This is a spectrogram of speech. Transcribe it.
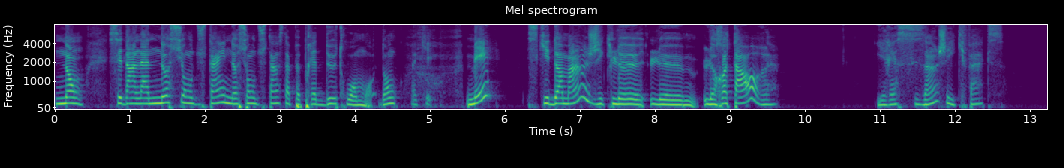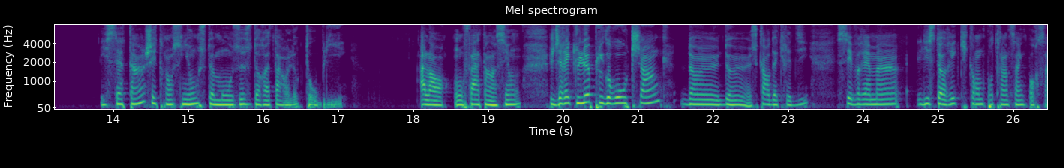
Non. C'est dans la notion du temps. Une notion du temps, c'est à peu près deux, trois mois. Donc, OK. mais ce qui est dommage, c'est que le, le, le retard, il reste six ans chez Equifax. Et sept ans chez Transunion, ce Moses de retard-là que tu as oublié. Alors, on fait attention. Je dirais que le plus gros chunk d'un score de crédit, c'est vraiment l'historique qui compte pour 35%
